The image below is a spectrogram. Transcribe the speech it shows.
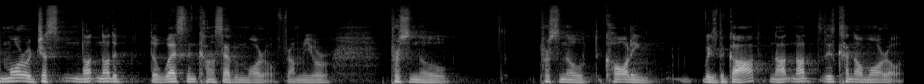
moral just not, not the Western concept of moral from your personal, personal calling with the God, not, not this kind of moral.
